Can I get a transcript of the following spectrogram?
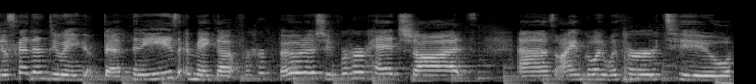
Just got done doing Bethany's makeup for her photo shoot, for her headshots. Uh, so I am going with her to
